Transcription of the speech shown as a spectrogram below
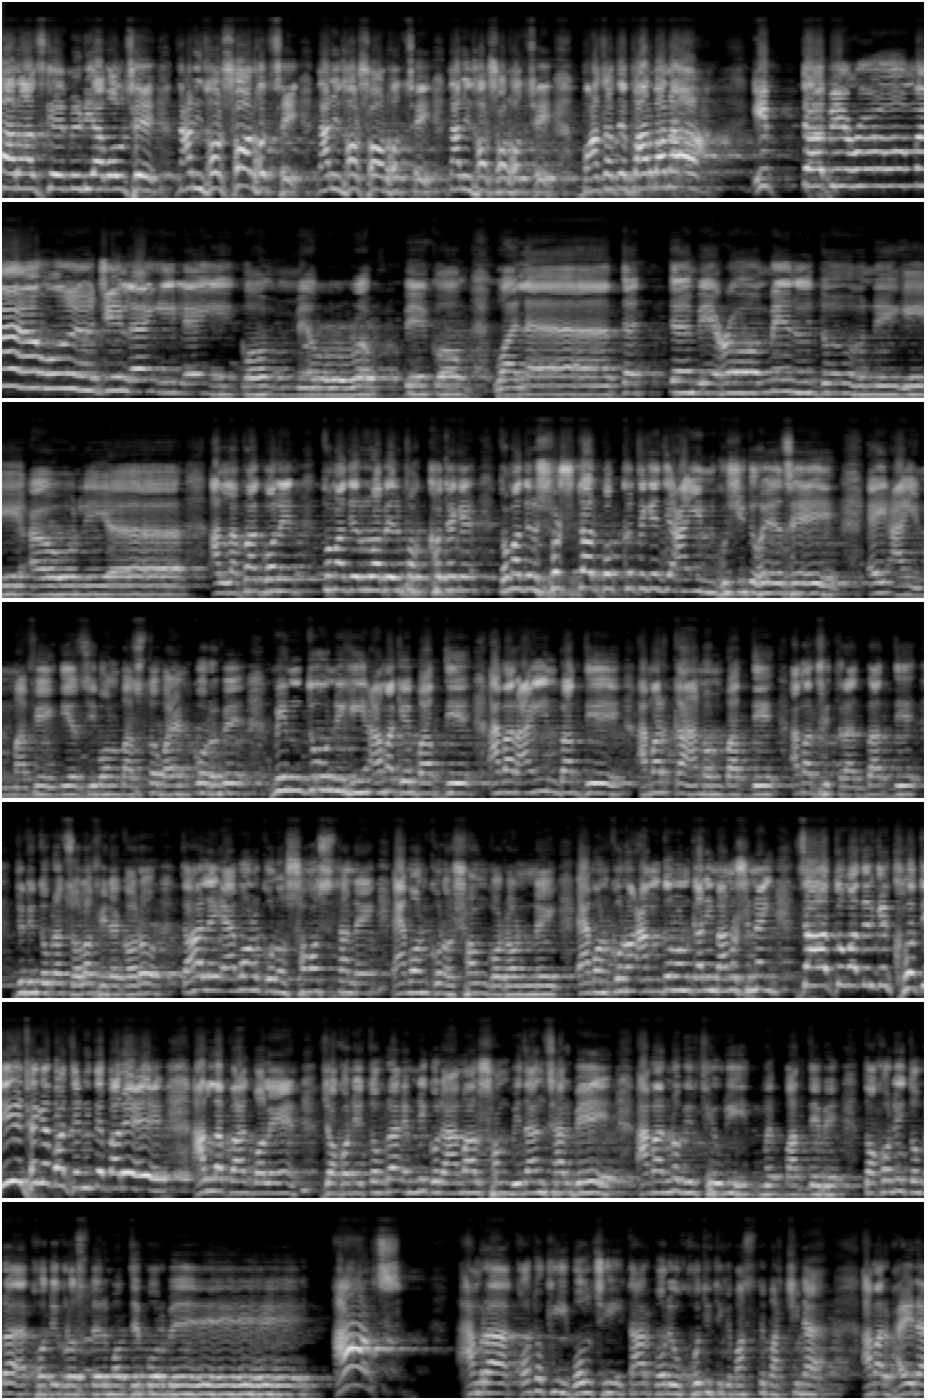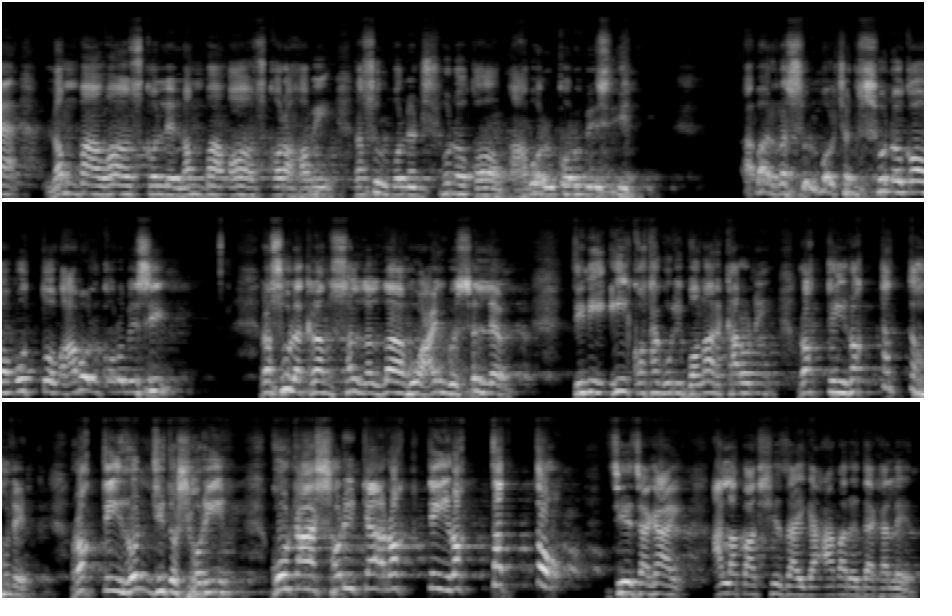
আর আজকে মিডিয়া বলছে নারী ধর্ষণ হচ্ছে নারী ধর্ষণ হচ্ছে নারী ধর্ষণ হচ্ছে বাঁচাতে পারবা না اتبعوا ما أنزل إليكم من ربكم ولا تتبعوا من دونه أولياء আল্লাহ পাক বলেন, তোমাদের রবের পক্ষ থেকে, তোমাদের স্রষ্টার পক্ষ থেকে যে আইন ঘোষিত হয়েছে, এই আইন মাফিক দিয়ে জীবন বাস্তবায়ন করবে। মিন্দু নিহি আমাকে বাদ দিয়ে, আমার আইন বাদ দিয়ে, আমার কানুন বাদ দিয়ে, আমার ফিতরাত বাদ দিয়ে যদি তোমরা চলাফেরা করো, তাহলে এমন কোনো সংস্থা নেই, এমন কোনো সংগঠন নেই, এমন কোনো আন্দোলনকারী মানুষ নেই, যা তোমাদেরকে ক্ষতি থেকে বাঁচিয়ে নিতে পারে। আল্লাহ পাক বলেন, যখনই তোমরা এমনি করে আমার সংবিধান ছাড়বে, আমার নবীর থিওরি বাদ দেবে, তখনই তোমরা ক্ষতিগ্রস্তের মধ্যে পড়বে। আর্টস! আমরা কত কি বলছি, তারপরেও ক্ষতি থেকে বাঁচতে পারছি না। আমার ভাইরা, লম্বা ওয়াজ করলে লম্বা ওয়াজ করা হবে। রাসূল বললেন, শোনো কম, আমল করো বেশি। আবার রাসূল বলছেন, শোনো কম, উত্তম আমল করো বেশি। রাসূল আকরাম সাল্লাহ আলুসাল্লাম তিনি এই কথাগুলি বলার কারণে রক্তেই রক্তাক্ত হলেন, রক্তেই রঞ্জিত শরীর, গোটা শরীরটা রক্তেই রক্তাক্ত। যে জায়গায় আল্লাপাক সে জায়গা আমারে দেখালেন,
